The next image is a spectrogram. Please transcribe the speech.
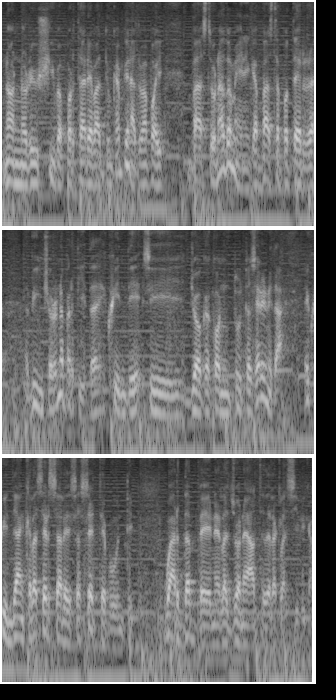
non riusciva a portare avanti un campionato, ma poi basta una domenica, basta poter vincere una partita e quindi si gioca con tutta serenità e quindi anche la Sersalese a sette punti guarda bene la zona alta della classifica.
